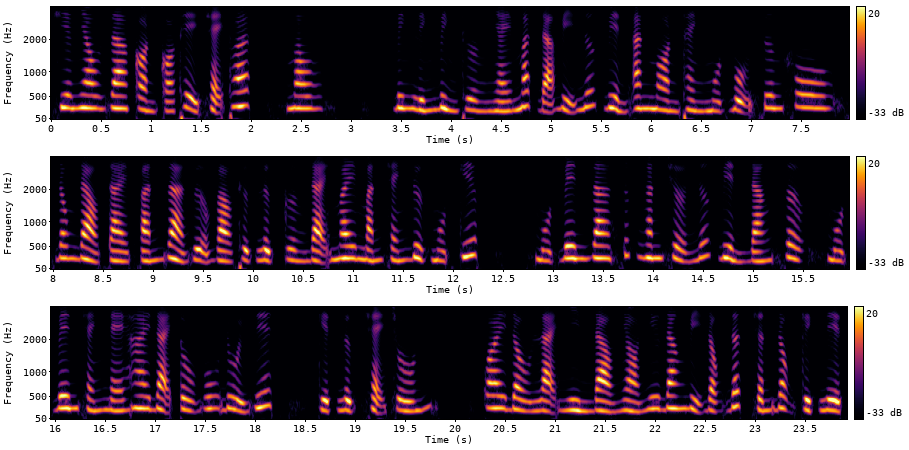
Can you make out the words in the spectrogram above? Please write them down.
Chia nhau ra còn có thể chạy thoát, mau. Binh lính bình thường nháy mắt đã bị nước biển ăn mòn thành một bộ xương khô. Đông đảo tài phán giả dựa vào thực lực cường đại may mắn tránh được một kiếp. Một bên ra sức ngăn trở nước biển đáng sợ, một bên tránh né hai đại tổ vu đuổi giết, kiệt lực chạy trốn. Quay đầu lại nhìn đảo nhỏ như đang bị động đất chấn động kịch liệt,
